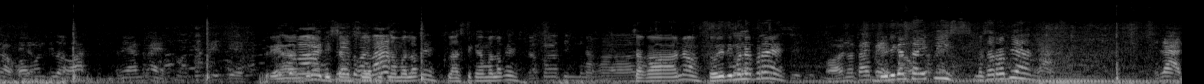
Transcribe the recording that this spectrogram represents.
ano, common dito ha. 300. 300, isang supot na malaki. Plastic na malaki. Tsaka ano, sulitin mo na pre. O, ano tayo? Bili kang typepiece. Masarap yan. Ilan?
